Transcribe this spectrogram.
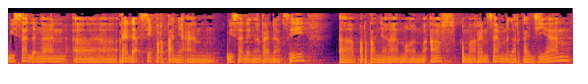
bisa dengan uh, redaksi pertanyaan, bisa dengan redaksi uh, pertanyaan. Mohon maaf kemarin saya mendengar kajian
